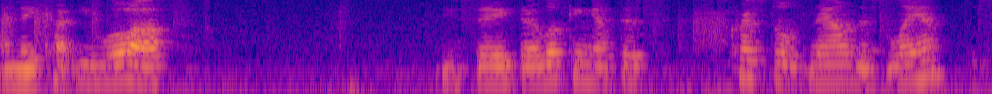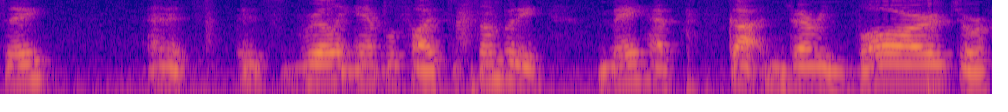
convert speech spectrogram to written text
and they cut you off you see, they're looking at this crystals now in this lamp, see? And it's it's really amplified. So somebody may have gotten very large or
